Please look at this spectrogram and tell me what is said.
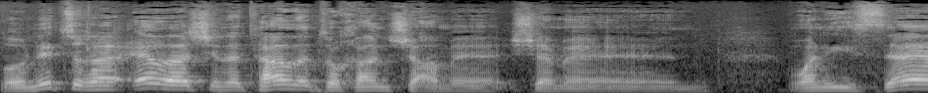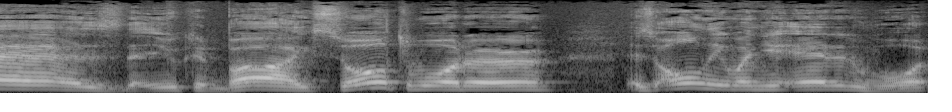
Lo nitzra ela shenatan letochan shame- shemen. When he says that you can buy salt water, is only when you added wa-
